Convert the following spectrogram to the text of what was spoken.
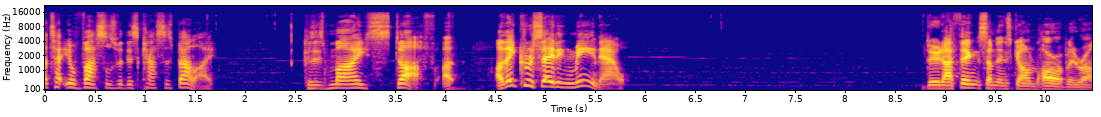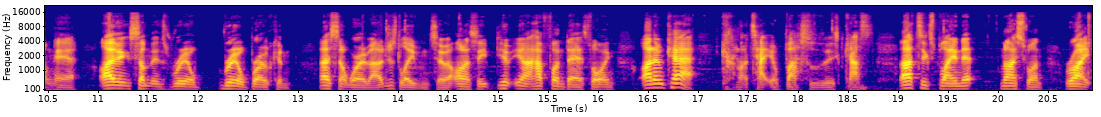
attack your vassals with this Casus Belli. Because it's my stuff. Are, are they crusading me now? Dude, I think something's gone horribly wrong here. I think something's real, real broken. Let's not worry about it. Just leave them to it. Honestly, you, you know, have fun day voting. I don't care. Cannot attack your vassals with this cast. That's explained it. Nice one. Right,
